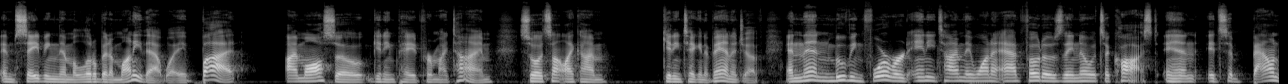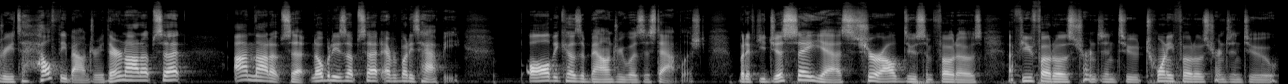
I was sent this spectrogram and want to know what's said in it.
am saving them a little bit of money that way. But I'm also getting paid for my time. So it's not like I'm getting taken advantage of. And then moving forward, anytime they want to add photos, they know it's a cost. And it's a boundary, it's a healthy boundary. They're not upset. I'm not upset. Nobody's upset. Everybody's happy all because a boundary was established. But if you just say yes, sure, I'll do some photos. A few photos turns into 20 photos, turns into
